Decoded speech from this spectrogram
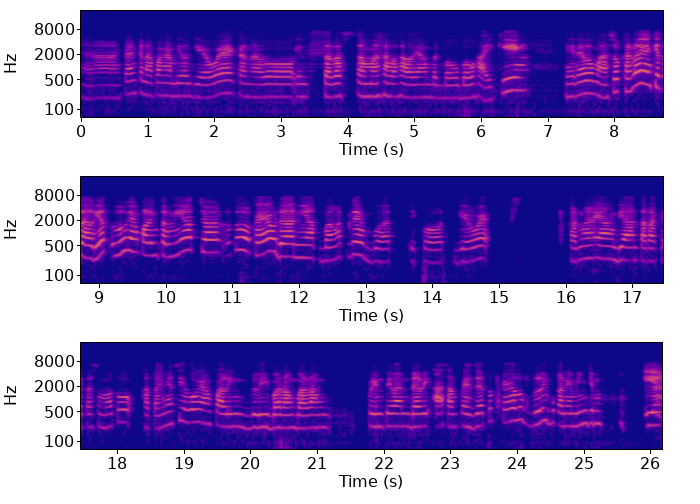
Nah, kan kenapa ngambil GW? Karena lo interest sama hal-hal yang berbau-bau hiking. Akhirnya lo masuk. Karena yang kita lihat, lu yang paling terniat, Con. Lu tuh kayaknya udah niat banget deh buat ikut GW. Karena yang di antara kita semua tuh katanya sih lo yang paling beli barang-barang perintilan dari A sampai Z tuh kayak lu beli bukannya minjem. Iya,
